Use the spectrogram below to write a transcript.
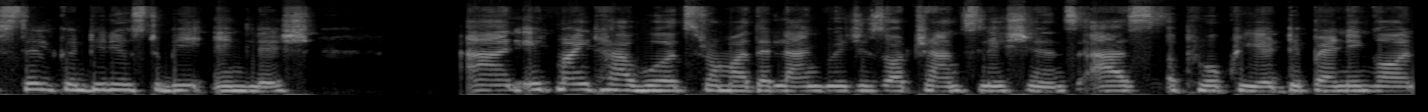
still continues to be English, and it might have words from other languages or translations as appropriate, depending on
